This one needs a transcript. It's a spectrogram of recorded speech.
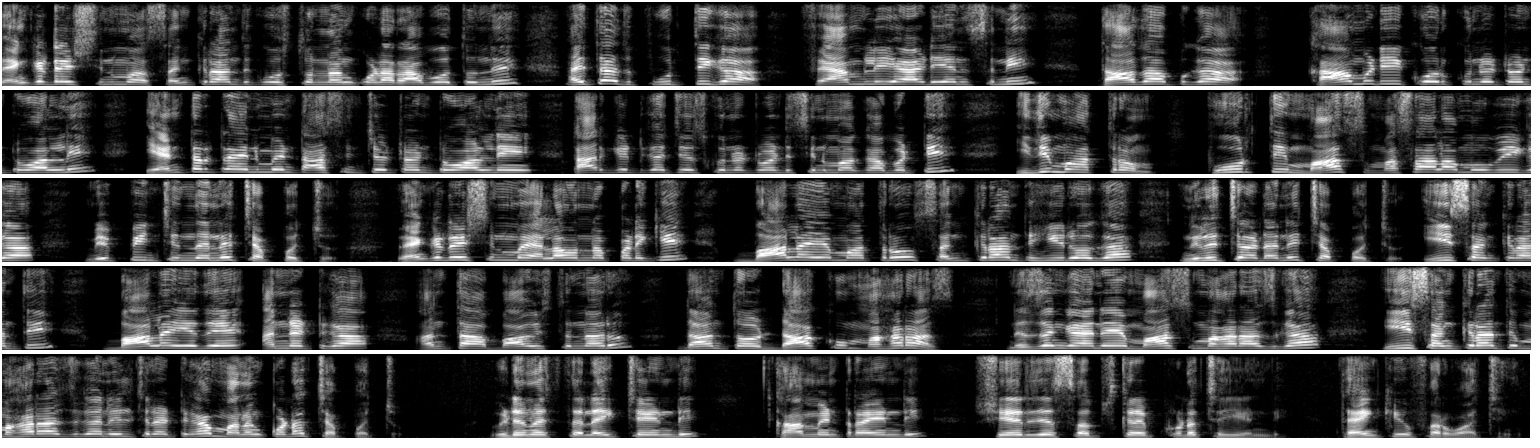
వెంకటేష్ సినిమా సంక్రాంతికి వస్తున్నాం కూడా రాబోతుంది. అయితే అది పూర్తిగా ఫ్యామిలీ ఆడియన్స్ని దాదాపుగా కామెడీ కోరుకునేటువంటి వాళ్ళని ఎంటర్టైన్మెంట్ ఆశించేటువంటి వాళ్ళని టార్గెట్గా చేసుకున్నటువంటి సినిమా కాబట్టి ఇది మాత్రం పూర్తి మాస్ మసాలా మూవీగా మెప్పించిందనే చెప్పొచ్చు. వెంకటేష్ సినిమా ఎలా ఉన్నప్పటికీ బాలయ్య మాత్రం సంక్రాంతి హీరోగా నిలిచాడని చెప్పొచ్చు. ఈ సంక్రాంతి బాలయ్యదే అన్నట్టుగా అంతా భావిస్తున్నారు. దాంతో డాకు మహారాజ్ నిజంగానే మాస్ మహారాజ్గా ఈ సంక్రాంతి మహారాజుగా నిలిచినట్టుగా మనం కూడా చెప్పొచ్చు. వీడియో నచ్చితే లైక్ చేయండి కామెంట్ రాయండి. షేర్ చేసి సబ్స్క్రైబ్ కూడా చేయండి. Thank you for watching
